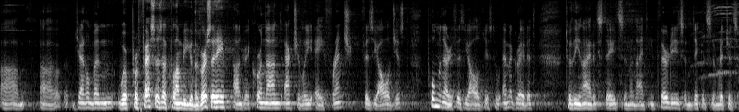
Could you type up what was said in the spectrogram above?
um, uh, gentlemen were professors at Columbia University. Andre Cournand, actually a French physiologist, pulmonary physiologist who emigrated to the United States in the 1930s, and Dickinson Richards,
